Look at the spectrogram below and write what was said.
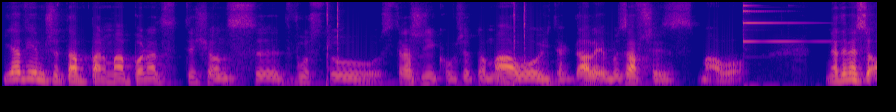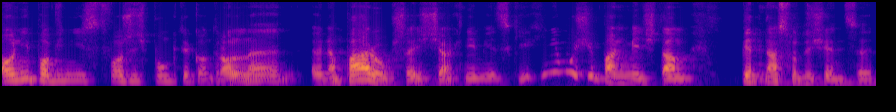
Ja wiem, że tam pan ma ponad 1200 strażników, że to mało i tak dalej, bo zawsze jest mało. Natomiast oni powinni stworzyć punkty kontrolne na paru przejściach niemieckich i nie musi pan mieć tam 15 tysięcy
